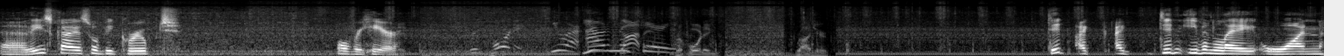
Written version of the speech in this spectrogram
Uh, these guys will be grouped over here. Reporting. You are You out of got it. material. Reporting. Roger. Did I? I didn't even lay one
